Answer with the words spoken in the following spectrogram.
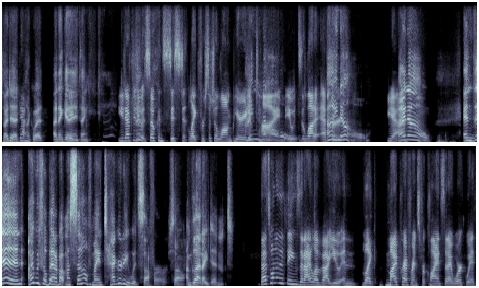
So I did. Yeah. I quit. I didn't get anything. You'd have to do it so consistent, like for such a long period of time. It was a lot of effort. I know. Yeah. I know. And then I would feel bad about myself. My integrity would suffer. So I'm glad I didn't. That's one of the things that I love about you and like my preference for clients that I work with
